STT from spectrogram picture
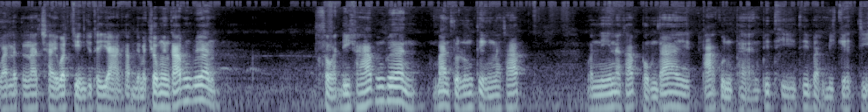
วัดรัตนชัยวัดจีนยุทธยาครับเดี๋ยวมาชมกันครับเพื่อนๆสวัสดีครับเพื่อนๆบ้านสวนลุงติ่งนะครับ วันนี้นะครับผมได้พระขุนแผนพิธีที่แบบมีเกจิ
